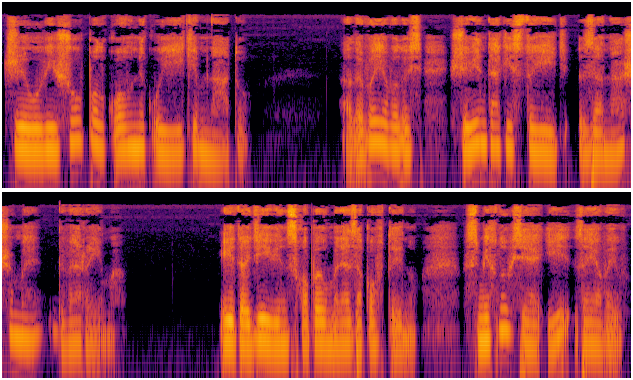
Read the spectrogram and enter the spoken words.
чи увійшов полковник у її кімнату, але виявилось, що він так і стоїть за нашими дверима. І тоді він схопив мене за ковтину, всміхнувся і заявив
